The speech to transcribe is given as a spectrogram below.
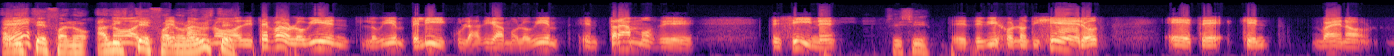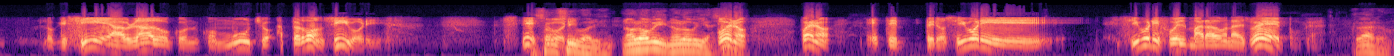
A Di ¿Eh? Stefano, a Di No, a Di Stefano, ¿lo viste? No, a Di Stefano lo vi en, lo vi en películas, digamos, lo vi en, en tramos de, de cine, Sí, sí. de, de viejos noticieros, este, que, bueno, lo que sí he hablado con, con mucho, ah, perdón, Sibori. Son Sibori. No lo vi, no lo vi así. Bueno, bueno, este, pero Sibori, Sibori fue el Maradona de su época. Claro.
